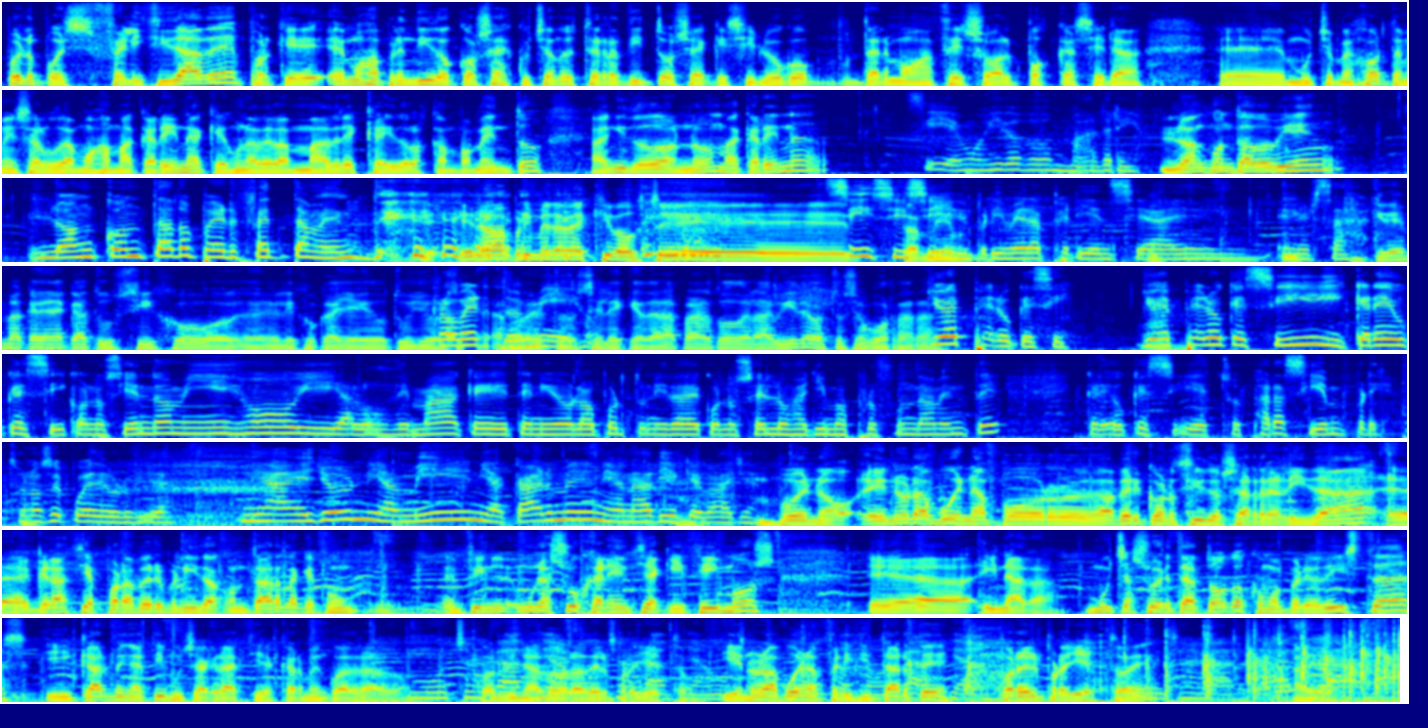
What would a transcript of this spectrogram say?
Bueno, pues felicidades porque hemos aprendido cosas escuchando este ratito, o sea que si luego tenemos acceso al podcast será eh, mucho mejor. También saludamos a Macarena, que es una de las madres que ha ido a los campamentos. Han ido dos, ¿no, Macarena? Sí, hemos ido dos madres. ¿Lo han contado bien? Lo han contado perfectamente. ¿Era la primera vez que iba usted sí, sí, también? sí, primera experiencia en, en el Sahara. ¿Crees, Macarena, que a tus hijos, eh, el hijo que haya ido tuyo, Roberto, a hijo. se le quedará para toda la vida o esto se borrará? Yo espero que sí. Yo espero que sí y creo que sí, conociendo a mi hijo y a los demás que he tenido la oportunidad de conocerlos allí más profundamente, creo que sí, esto es para siempre, esto no se puede olvidar, ni a ellos, ni a mí, ni a Carmen, ni a nadie que vaya. Bueno, enhorabuena por haber conocido esa realidad. eh, gracias por haber venido a contarla, que fue, un- en fin, una sugerencia que hicimos. eh, y nada, mucha suerte a todos como periodistas. Y Carmen, a ti muchas gracias, Carmen Cuadrado, Muchas coordinadora gracias, del proyecto. gracias, y enhorabuena, gracias felicitarte por el proyecto. ¿eh? Muchas gracias. Adiós.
